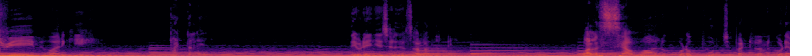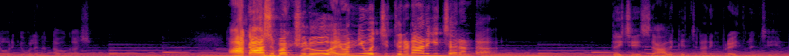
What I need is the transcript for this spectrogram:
ఇవేమి వారికి పట్టలేదు. దేవుడు ఏం చేశాడు తెలుసు వాళ్ళందరినీ? వాళ్ళ శవాలు కూడా పూడ్చిపెట్టడానికి కూడా ఎవరికి ఇవ్వలేదంట అవకాశం. ఆకాశ పక్షులు అవన్నీ వచ్చి తినడానికి ఇచ్చారంట. దయచేసి ఆలకించడానికి ప్రయత్నం చేయండి.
